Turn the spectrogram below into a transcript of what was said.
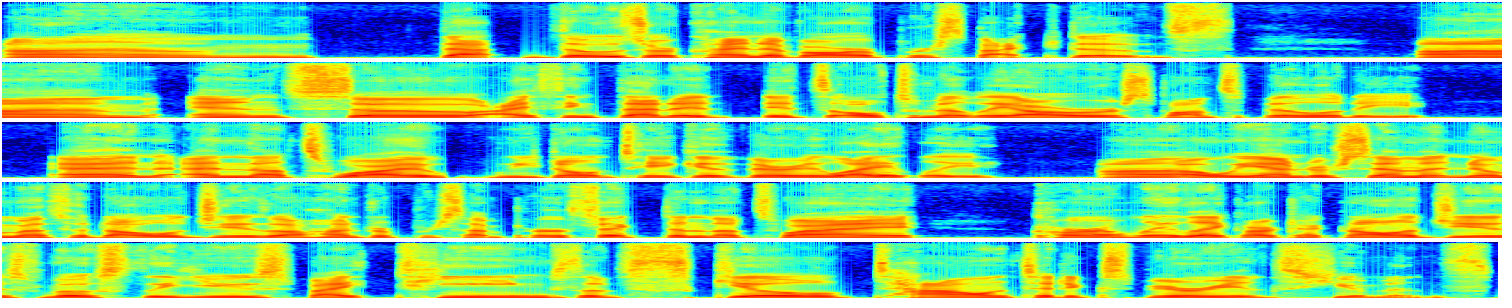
Um, that those are kind of our perspectives. Um, and so I think that it, it's ultimately our responsibility. And, and that's why we don't take it very lightly. Uh, we understand that no methodology is 100% perfect. And that's why currently, like our technology is mostly used by teams of skilled, talented, experienced humans.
